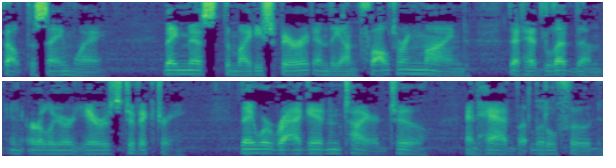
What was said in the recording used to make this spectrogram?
felt the same way. They missed the mighty spirit and the unfaltering mind that had led them in earlier years to victory. They were ragged and tired, too, and had but little food.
